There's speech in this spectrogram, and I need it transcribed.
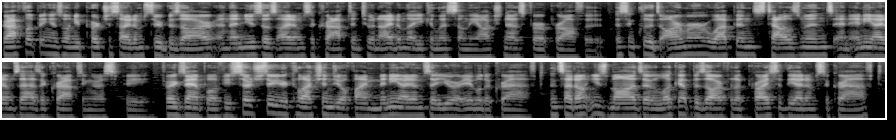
Craft flipping is when you purchase items through Bazaar and then use those items to craft into an item that you can list on the auction house for a profit. This includes armor, weapons, talismans, and any items that has a crafting recipe. For example, if you search through your collections, you'll find many items that you are able to craft. Since I don't use mods, I will look at Bazaar for the price of the items to craft,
